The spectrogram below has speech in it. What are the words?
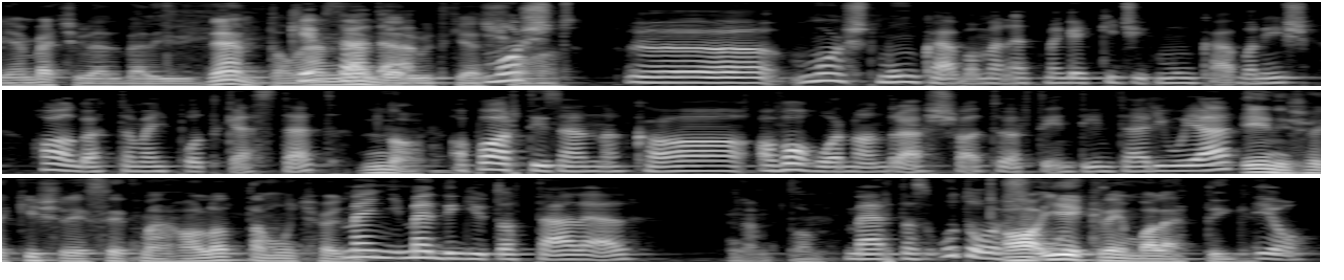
ilyen becsületbeli ügy. Nem tudom, nem, nem derült ki ez most, ö, most munkában menet, meg egy kicsit munkában is hallgattam egy podcastet, soha. Na, a Partizánnak a, a Vahorn Andrással történt interjúját. én is egy kis részét már hallottam, úgyhogy Mennyi, meddig jutottál el? nem tudom. Mert az utolsó... A jégrém balettig. Jó,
